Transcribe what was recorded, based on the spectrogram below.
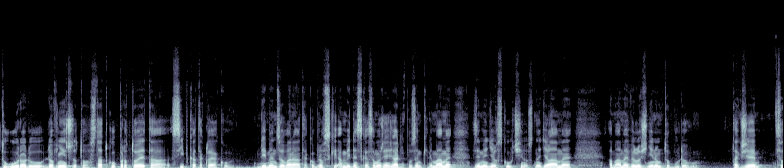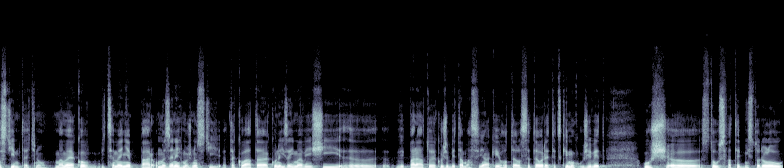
tu úrodu dovnitř do toho statku, proto je ta sípka takhle jako dimenzovaná tak obrovsky. A my dneska samozřejmě žádný pozemky nemáme, zemědělskou činnost neděláme a máme vyloženě jenom to budovu. Takže co s tím teď? No? Máme jako víceméně pár omezených možností. Taková ta jako nejzajímavější, eh, vypadá to jako, že by tam asi nějaký hotel se teoreticky mohl uživit. Už eh, s tou svatební stodolou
